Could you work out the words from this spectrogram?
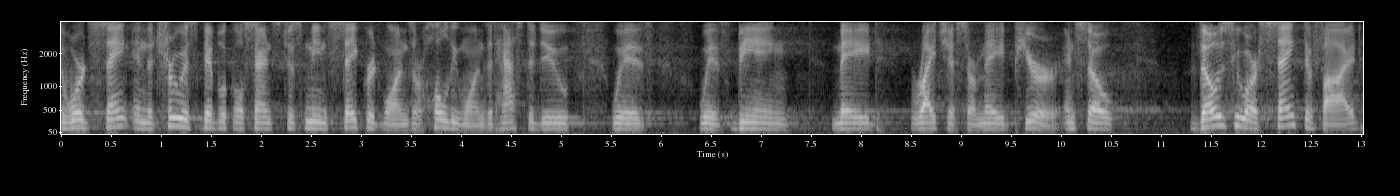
The word saint, in the truest biblical sense, just means sacred ones or holy ones. It has to do with, with being made righteous or made pure. And so, those who are sanctified,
